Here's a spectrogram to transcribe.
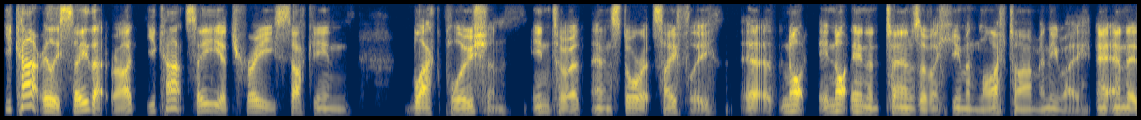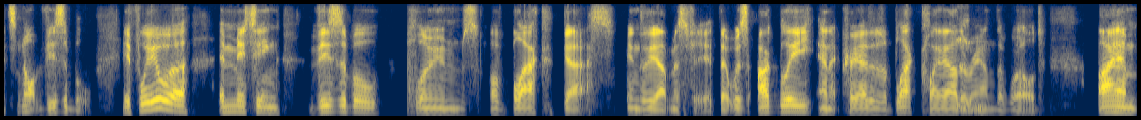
you can't really see that, right? You can't see a tree suck in black pollution into it and store it safely. Uh, not not in terms of a human lifetime anyway, and, and it's not visible. If we were emitting visible plumes of black gas into the atmosphere that was ugly and it created a black cloud mm. around the world. I am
